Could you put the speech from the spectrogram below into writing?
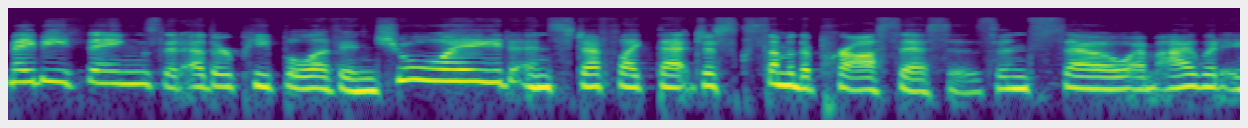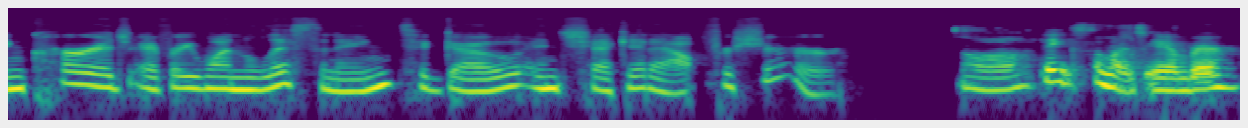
maybe things that other people have enjoyed and stuff like that, just some of the processes. And so um, I would encourage everyone listening to go and check it out for sure. Aw, thanks so much, Amber.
